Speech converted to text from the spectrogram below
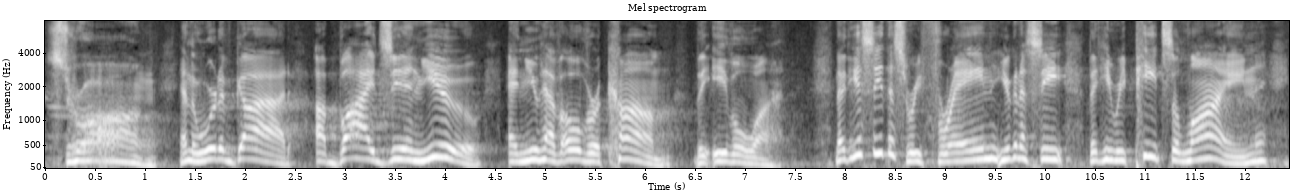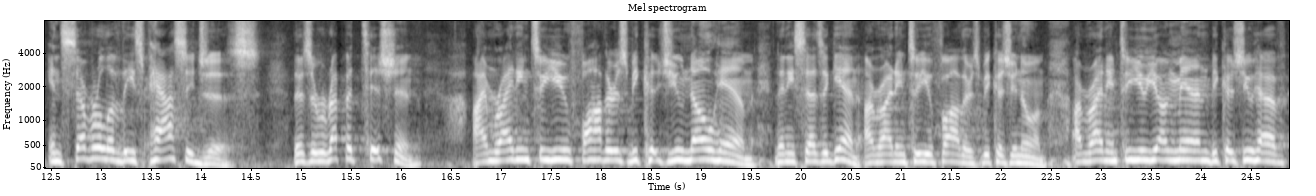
Strong. And the word of God abides in you, and you have overcome the evil one. Now, do you see this refrain? You're going to see that he repeats a line in several of these passages. There's a repetition. I'm writing to you, fathers, because you know him. Then he says again, I'm writing to you, fathers, because you know him. I'm writing to you, young men, because you have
